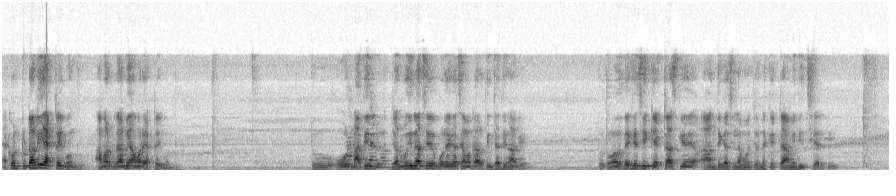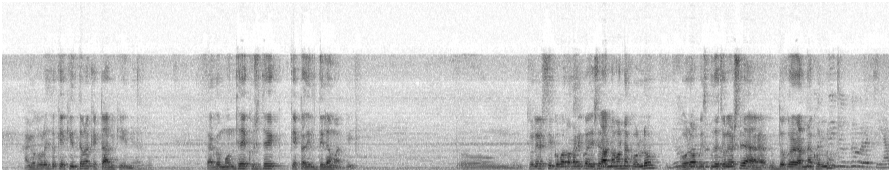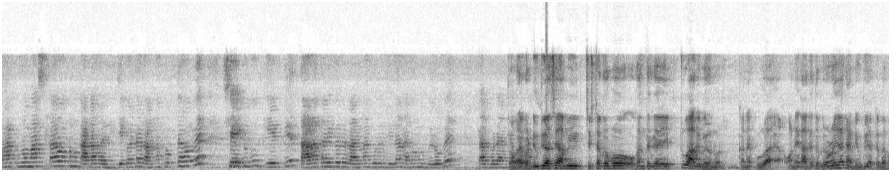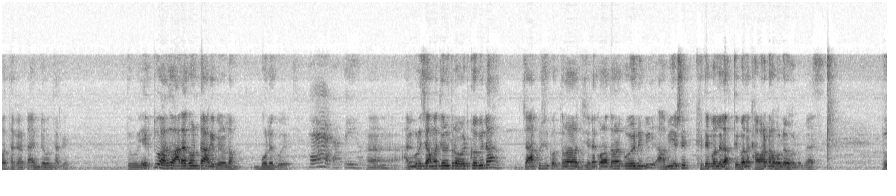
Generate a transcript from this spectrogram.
এখন টোটালি একটাই বন্ধু। আমার গ্রামে আমার একটাই বন্ধু। তো ওর নাতির জন্মদিন আছে বলে গেছে আমাকে আর তিন চার দিন আগে। তো তোমরা তো দেখেছি কেকটা আজকে আনতে গেছিলাম ওর জন্য কেকটা আমি দিচ্ছি আর কি। আমি ওকে বলেছি তো কেক কিনতে না কেকটা আমি কিনে নিয়ে আসব। তো একদম মন থেকে খুশি থেকে কেকটা দিলাম আর কি। তো চলে এসেছি গোবা তাড়াতাড়ি করে এসে রান্না বান্না করল গৌরব স্কুলে চলে এসেছে আর যুদ্ধ করে রান্না করল সত্যি যুদ্ধ করেছি আমার পুরো মাছটাও এখনও কাটা হয়নি। যে কয়টা রান্না করতে হবে সেইটুকু কেটে তাড়াতাড়ি করে রান্না করে দিলাম এখনও বেরোবে। তারপরে আমি তো আমার এখন ডিউটি আছে আমি চেষ্টা করব ওখান থেকে একটু আগে বেরোনোর কারণ পুরো অনেক আগে তো বেরোনো যায় না ডিউটি একটা ব্যাপার থাকে টাইম টেবিল থাকে। তো একটু হয়তো আধা ঘণ্টা আগে বেরোলাম বলে কয়ে। হ্যাঁ তাতেই হবে। হ্যাঁ আমি বলেছি আমার জন্য তোরা ওয়েট করবি না যা খুশি কর- তোরা যেটা করা দেওয়ার করে নিবি আমি এসে খেতে পারলে রাত্রিবেলা খাওয়াটা হলে হলো ব্যাস। তো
